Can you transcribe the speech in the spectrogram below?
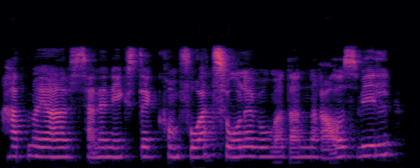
hat man ja seine nächste Komfortzone, wo man dann raus will.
